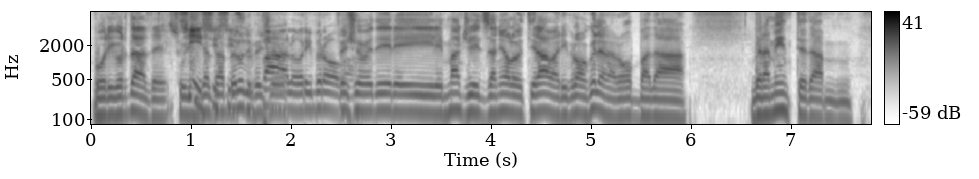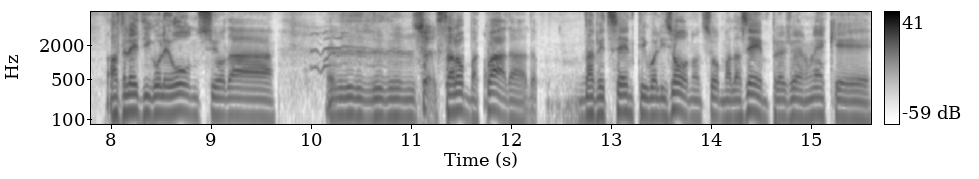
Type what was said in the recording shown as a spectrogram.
Voi ricordate? Su Sì, sì, sì, sul palo, riprova. fece vedere le immagini di Zaniolo che tirava, riprova. Quella è una roba da veramente da mm, Atletico Leonzio, da eh, sta roba qua da, da- pezzenti quali sono, insomma, da sempre, cioè non è che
